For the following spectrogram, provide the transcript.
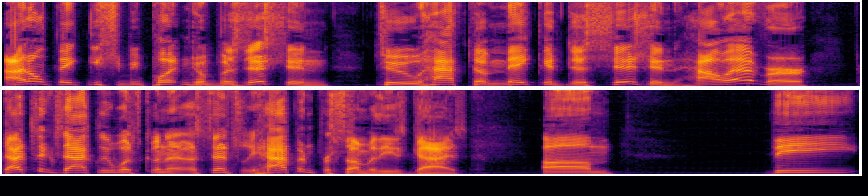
I don't think you should be put into a position to have to make a decision. However, that's exactly what's going to essentially happen for some of these guys. Um, the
